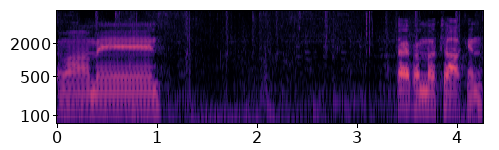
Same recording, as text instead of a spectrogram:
Come on, man. Sorry if I'm not talking.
